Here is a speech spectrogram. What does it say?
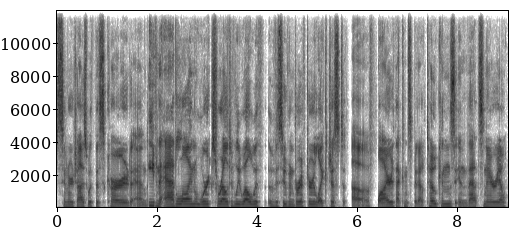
synergize with this card, and even Adeline works relatively well with Vesuvan Drifter, like just a flyer that can spit out tokens in that scenario.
